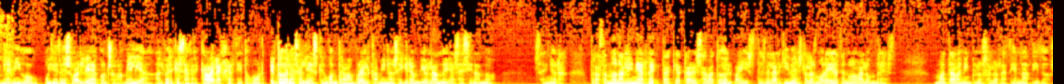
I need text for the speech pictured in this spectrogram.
Mi amigo huyó de su aldea con su familia al ver que se acercaba el ejército muerto. En todas las aldeas que encontraban por el camino siguieron violando y asesinando. Señora, trazando una línea recta que atravesaba todo el país, desde el Argive hasta las murallas de Nueva Londres. Mataban incluso a los recién nacidos.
